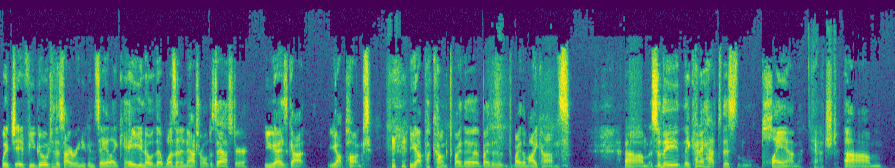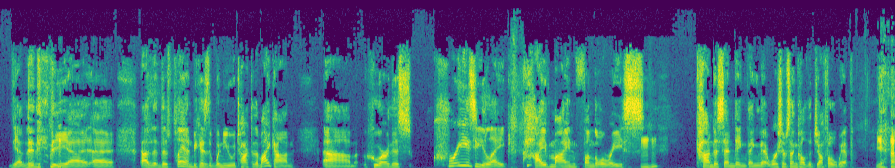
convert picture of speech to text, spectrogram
which if you go to the Syreen, you can say like, hey, you know, that wasn't a natural disaster. You guys got you got punked. you got punked by the by the by the Mycons. Um, so they they kind of hatched this plan hatched um yeah the the, the uh, uh, uh this plan because when you talk to the mycon um who are this crazy like hive mind fungal race condescending thing that worships something called the Juffo-Wup. Yeah.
